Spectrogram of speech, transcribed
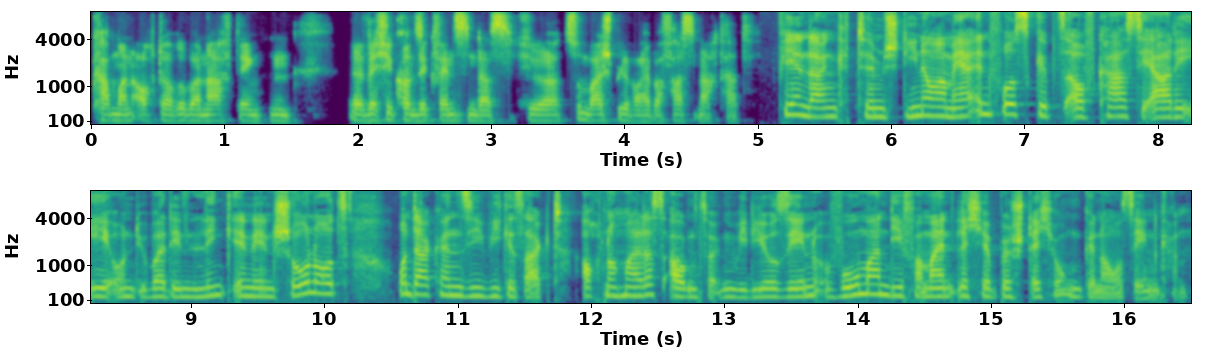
kann man auch darüber nachdenken, äh, welche Konsequenzen das für zum Beispiel Weiberfastnacht hat. Vielen Dank, Tim Stienauer. Mehr Infos gibt's auf ksta.de und über den Link in den Shownotes. Und da können Sie, wie gesagt, auch nochmal das Augenzeugenvideo sehen, wo man die vermeintliche Bestechung genau sehen kann.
